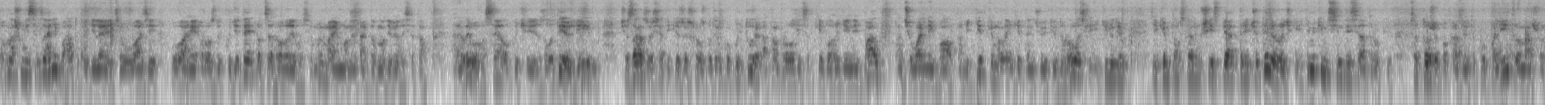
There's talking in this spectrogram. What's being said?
В нашому місті взагалі багато приділяється увазі уваги розвитку дітей. Про це говорилося. Ми маємо не так давно дивилися там Грайливу веселку, чи Золотий Олімп, чи зараз ось я тільки зайшов з будинку культури, а там проводиться такий благодійний бал, танцювальний бал. Там і дітки маленькі танцюють, і дорослі, і ті людям, яким там, скажімо, 6, 5, 3, 4 рочки, і тим, яким 70 років. Це теж показує таку палітру нашого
